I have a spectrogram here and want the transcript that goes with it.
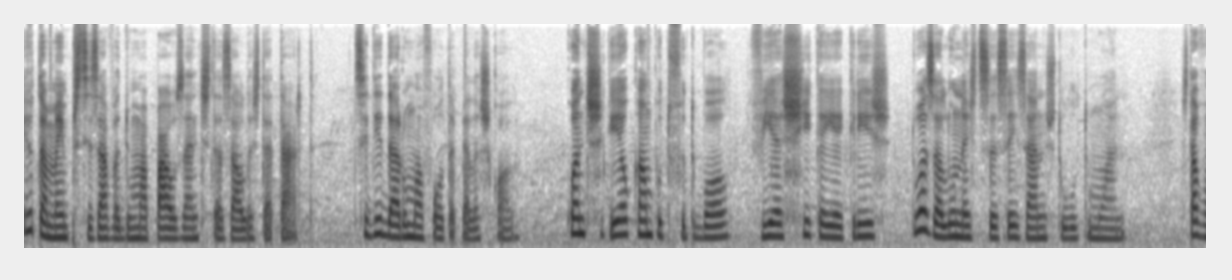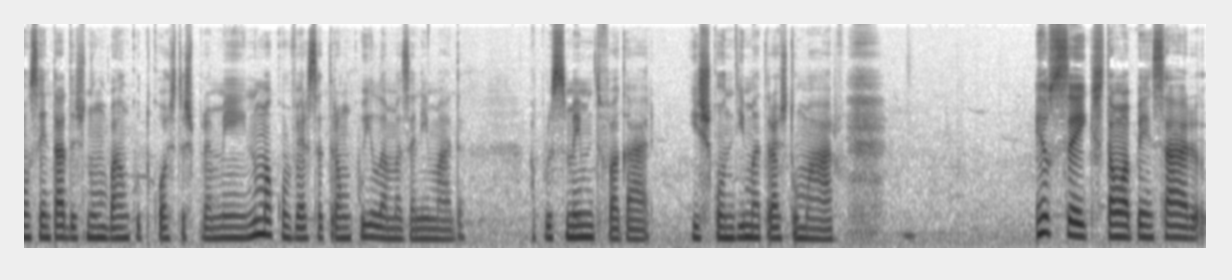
Eu também precisava de uma pausa antes das aulas da tarde. Decidi dar uma volta pela escola. Quando cheguei ao campo de futebol, vi a Chica e a Cris, duas alunas de 16 anos do último ano. Estavam sentadas num banco de costas para mim, numa conversa tranquila mas animada. Aproximei-me devagar e escondi-me atrás de uma árvore. Eu sei que estão a pensar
